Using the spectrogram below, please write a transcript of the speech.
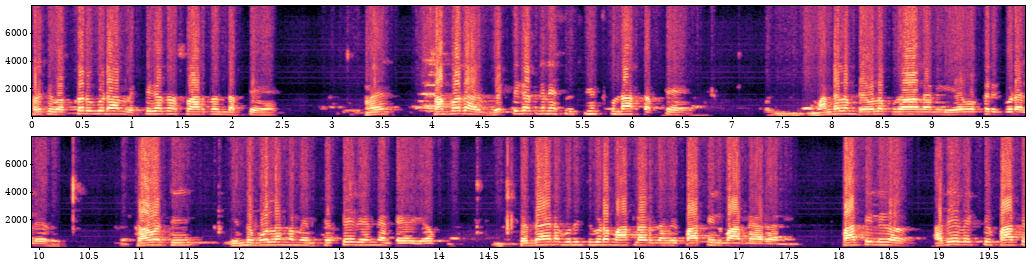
ప్రతి ఒక్కరు కూడా వ్యక్తిగత స్వార్థం తప్పితే సంపద వ్యక్తిగతంగానే సృష్టించుకున్నారు తప్పితే మండలం డెవలప్ కావాలని ఏ ఒక్కరికి కూడా లేదు. కాబట్టి ఇందు మూలంగా మేము చెప్పేది ఏంటంటే పెద్ద ఆయన గురించి కూడా మాట్లాడదాం ఈ పార్టీలు మారినారు అని. పార్టీలు అదే వ్యక్తి పార్టీ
